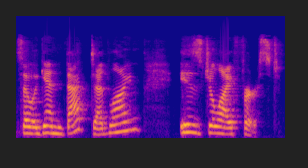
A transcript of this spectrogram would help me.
So again, that deadline is July 1st.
